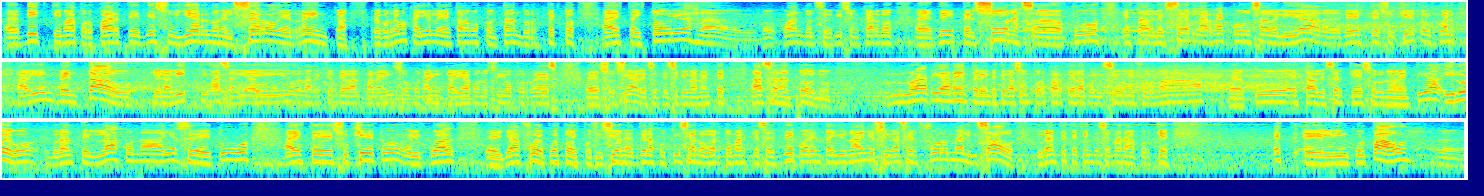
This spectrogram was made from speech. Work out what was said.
eh, víctima por parte de su yerno en el Cerro de Renca. Recordemos que ayer les estábamos contando respecto a esta historia, eh, cuando el servicio en cargo eh, de personas pudo establecer la responsabilidad de este sujeto, el cual había inventado que la víctima se había ido a la región de Valparaíso con alguien que había conocido por redes sociales, específicamente a San Antonio rápidamente la investigación por parte de la policía uniformada eh, pudo establecer que eso era una mentira y luego durante la jornada de ayer se detuvo a este sujeto el cual eh, ya fue puesto a disposición de la justicia Roberto Márquez de 41 años y va a ser formalizado durante este fin de semana porque este, el inculpado eh,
